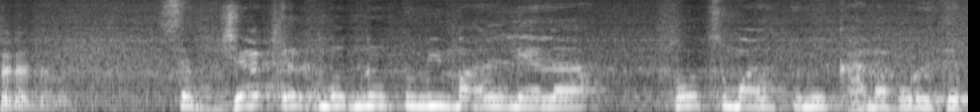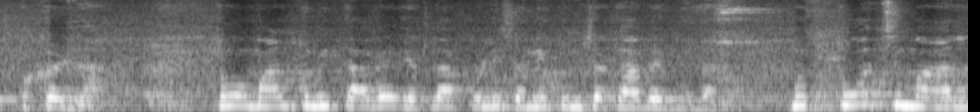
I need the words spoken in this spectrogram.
करत आहोत. सर ज्या ट्रकमधनं तुम्ही माल नेला तोच माल तुम्ही खानापूर इथे पकडला. तो माल तुम्ही ताब्यात घेतला पोलिसांनी तुमच्या ताब्यात दिला. मग तोच माल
